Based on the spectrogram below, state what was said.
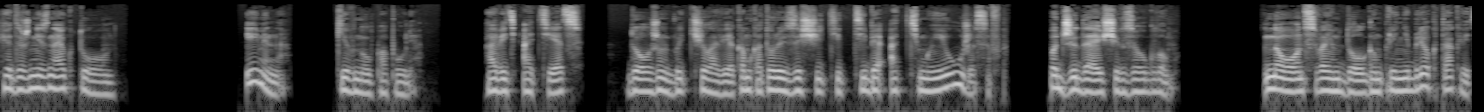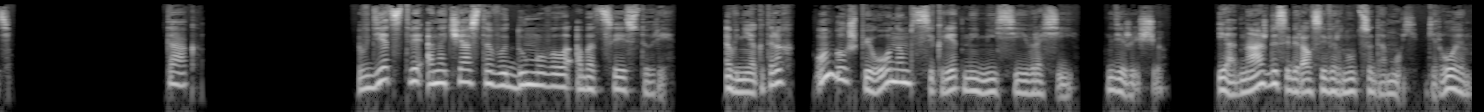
«Я даже не знаю, кто он». «Именно», — кивнул папуля. «А ведь отец должен быть человеком, который защитит тебя от тьмы и ужасов, поджидающих за углом. Но он своим долгом пренебрег, так ведь? Так. В детстве она часто выдумывала об отце истории. В некоторых он был шпионом с секретной миссией в России. Где же еще? И однажды собирался вернуться домой, героем,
